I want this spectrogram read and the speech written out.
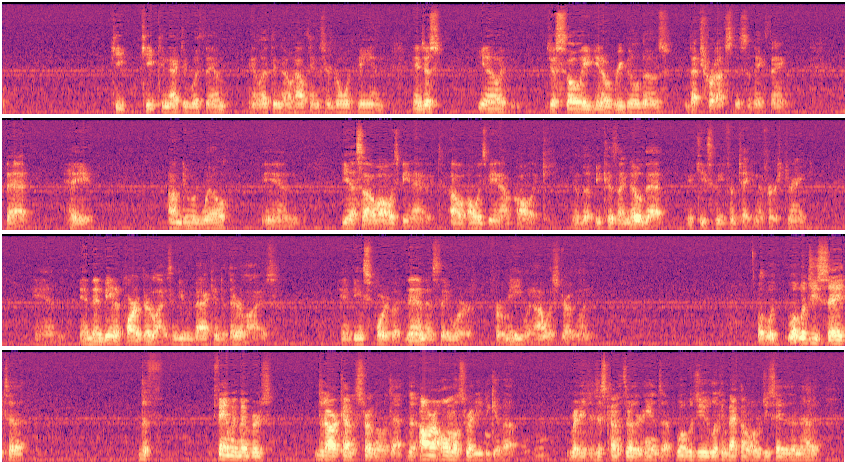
keep keep connected with them and let them know how things are going with me and and just you know just slowly, you know, rebuild those. That trust is the big thing. That, hey, I'm doing well, and yes, I'll always be an addict. I'll always be an alcoholic. But because I know that, it keeps me from taking the first drink. And, and then being a part of their lives and giving back into their lives and being supportive of them as they were for me when I was struggling. What would what would you say to the family members that are kind of struggling with that, that are almost ready to give up, ready to just kind of throw their hands up? What would you, looking back on, what would you say to them now to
